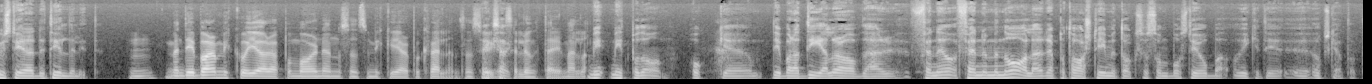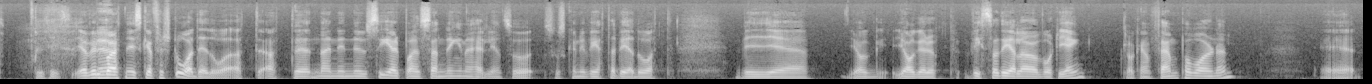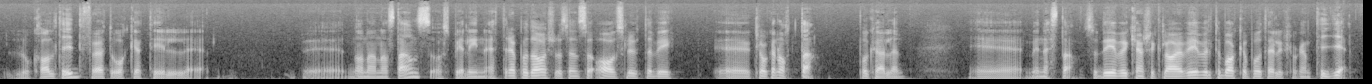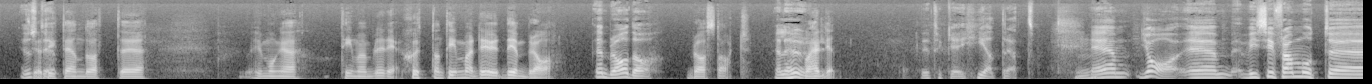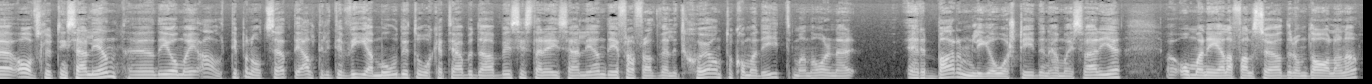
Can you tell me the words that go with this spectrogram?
justerade till det lite. Mm. Men det är bara mycket att göra på morgonen och sen så mycket att göra på kvällen. Sen så är det ganska lugnt däremellan. Mi- mitt på dagen. Och eh, det är bara delar av det här fenomenala reportageteamet också som måste jobba, vilket är eh, uppskattat. Precis. Jag vill Eh. bara att ni ska förstå det då att, att eh, när ni nu ser på sändningen i helgen så, så ska ni veta det då att vi eh, jag, jagar upp vissa delar av vårt gäng klockan fem på morgonen eh, lokal tid för att åka till eh, någon annanstans och spela in ett reportage och sen så avslutar vi eh, klockan åtta på kvällen eh, med nästa. Så det är väl kanske klara, vi är väl tillbaka på hotellet klockan tio. Just så jag det. tyckte ändå att hur många timmar blir det? 17 timmar, det, det är en bra, En bra dag, bra start eller hur? på helgen. Det tycker jag är helt rätt. Mm. Ehm, ja, ehm, vi ser fram emot eh, avslutningshelgen. Eh, det gör man ju alltid på något sätt. Det är alltid lite vemodigt att åka till Abu Dhabi sista racehelgen. Det är framförallt väldigt skönt att komma dit. Man har den här erbarmliga årstiden hemma i Sverige. eh, Om man är i alla fall söder om Dalarna.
